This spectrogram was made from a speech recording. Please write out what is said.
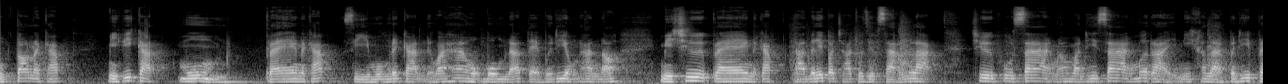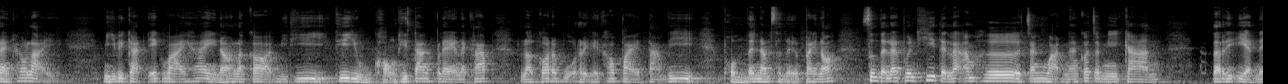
ถูกต้องนะครับ มีพิกัดมุมแปลงนะครับ 4 มุมด้วยกันหรือว่า 5 6 มุมแล้วแต่พื้นที่ของท่านเนาะมีชื่อแปลงนะครับตามด้วยเลขประชาชน 13 หลัก ชื่อผู้สร้างเนาะวันที่สร้างเมื่อไหร่ มีขนาดพื้นที่แปลงเท่าไหร่ มีพิกัด x y ให้เนาะแล้วก็มีที่ที่อยู่ของที่ตั้งแปลงนะครับ แล้วก็ระบุรายละเอียดเข้าไปตามที่ผมได้นำเสนอไปเนาะซึ่งแต่ละพื้นที่แต่ละอำเภอจังหวัดนั้นก็จะมีการรายละเอียดใน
